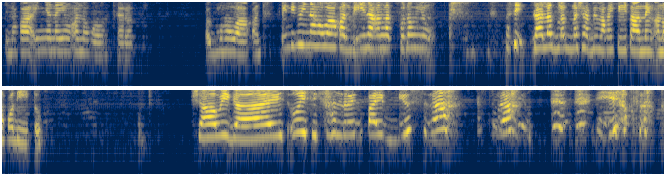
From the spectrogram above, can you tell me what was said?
Kinakain niya na yung ano ko. Charot. Huwag mo hawakan. Hindi ko hinahawakan. Be, inaangat ko lang yung... Kasi lalaglag na siya. Be, makikita na yung ano ko dito. Shall we, guys? Uy, 605 views na! Iiyak na ako.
